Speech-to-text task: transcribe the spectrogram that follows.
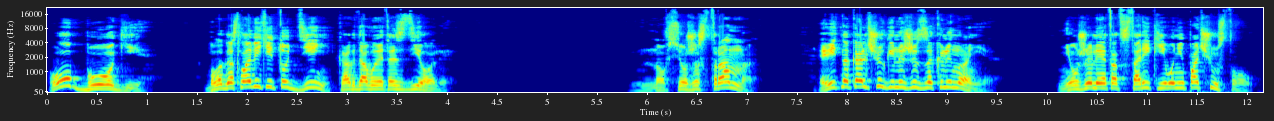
О боги! Благословите тот день, когда вы это сделали. Но все же странно. Ведь на кольчуге лежит заклинание. Неужели этот старик его не почувствовал?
